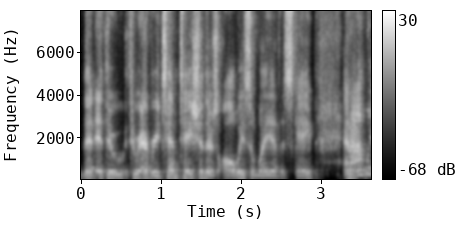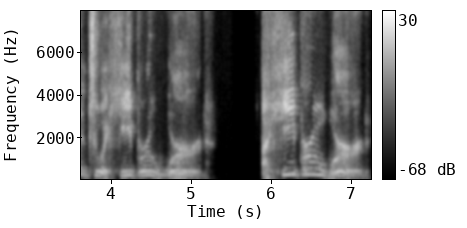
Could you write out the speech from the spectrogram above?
That through through every temptation, there's always a way of escape. And I went to a Hebrew word, a Hebrew word,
